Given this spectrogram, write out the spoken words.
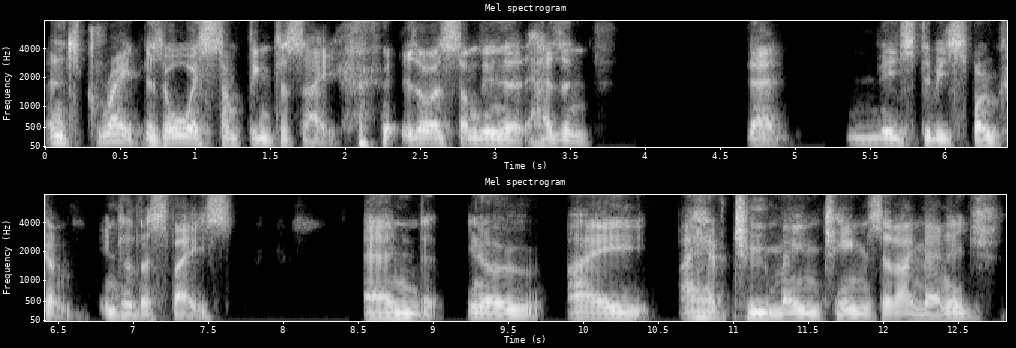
And it's great. There's always something to say. There's always something that hasn't, that needs to be spoken into the space. And, you know, I, I have two main teams that I manage.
